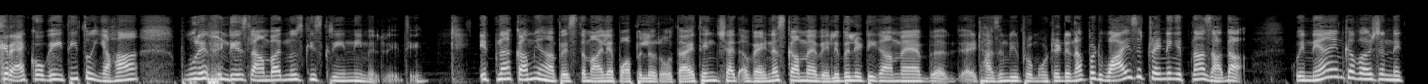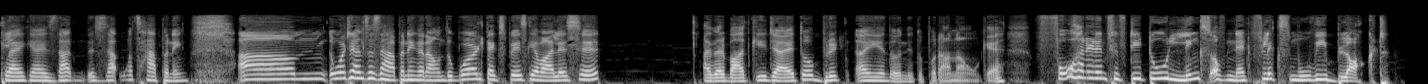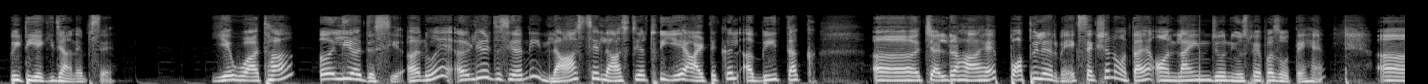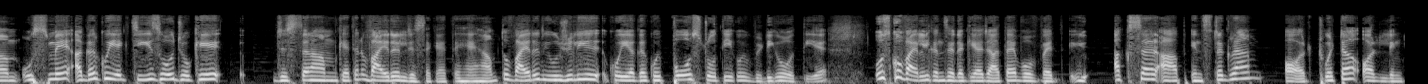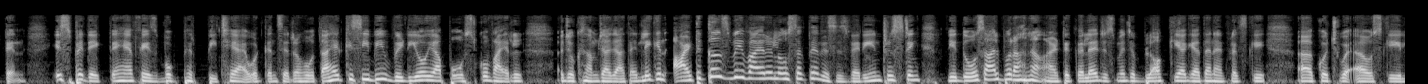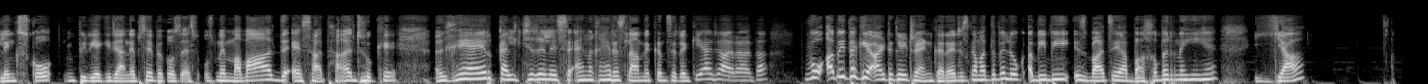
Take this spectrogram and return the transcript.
क्रैक हो गई थी तो यहाँ पूरे भिंडी इस्लामाबाद में उसकी स्क्रीन नहीं मिल रही थी. इतना कम यहाँ पे इस्तेमाल या पॉपुलर होता है. आई थिंक शायद अवेयरनेस कम है अवेलेबिलिटी कम है it hasn't been promoted enough but why is it trending इतना ज़्यादा? कोई नया इनका वर्जन निकला है क्या? Is that is that what's happening what else is happening around the world tech space के हवाले से अगर बात की जाए तो ब्रिट ये तो नहीं तो पुराना हो गया four hundred and fifty two links of Netflix movie blocked PTA की जानब से। ये हुआ था earlier this year earlier this year नहीं लास्ट से लास्ट ईयर तो ये आर्टिकल अभी तक चल रहा है पॉपुलर में, एक सेक्शन होता है ऑनलाइन जो न्यूज़पेपर्स होते हैं। उसमें अगर कोई एक चीज़ हो जो कि जिस तरह हम कहते हैं ना वायरल जिसे कहते हैं हम तो वायरल यूजुअली कोई अगर कोई पोस्ट होती है, कोई वीडियो होती है, उसको वायरल कंसिडर किया जाता है, वो अक्सर आप इंस्टाग्राम और ट्विटर और लिंक्डइन इस पे देखते हैं फेसबुक फिर पीछे आई वुड कंसिडर होता है। किसी भी वीडियो या पोस्ट को वायरल जो समझा जाता है। लेकिन आर्टिकल्स भी वायरल हो सकते हैं। दिस इज़ वेरी इंटरेस्टिंग ये दो साल पुराना आर्टिकल है जिसमें जब ब्लॉक किया गया था नेटफ्लिक्स की आ, कुछ आ, उसकी लिंक्स को पीडिया की जानब से बिकॉज़ उसमें मवाद ऐसा था जो कि गैर कल्चरल एंड गैर इस्लामिक कंसिडर किया जा रहा था। वो अभी तक ये आर्टिकल ट्रेंड कर रहा है जिसका मतलब है लोग अभी भी इस बात से या बाखबर नहीं है या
